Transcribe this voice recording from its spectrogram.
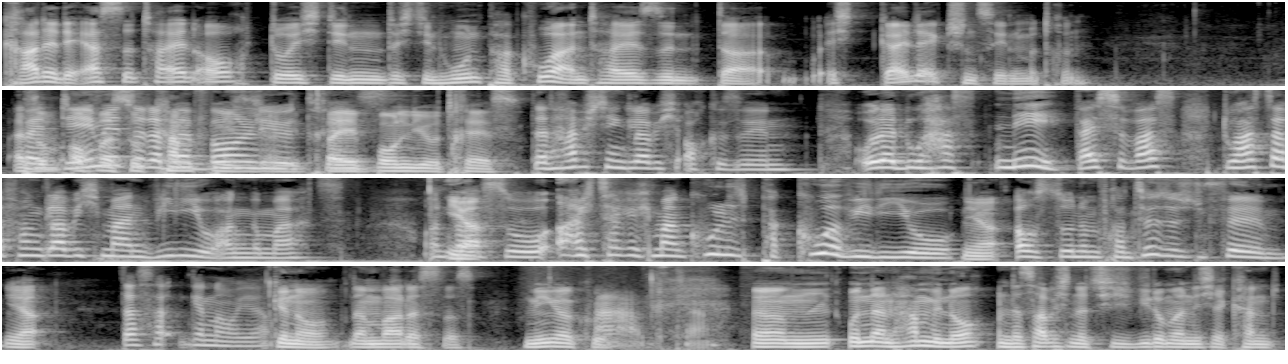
gerade der erste Teil auch, durch den, durch den hohen Parcours-Anteil sind da echt geile Action-Szenen mit drin. Also Bei dem jetzt oder bei kampfmäßig Banlieue angeht. Bei 13? Banlieue 13. Dann habe ich den, glaube ich, auch gesehen. Oder du hast, nee, weißt du was? Du hast davon, glaube ich, mal ein Video angemacht. Und Ja. warst so, ah, ich zeige euch mal ein cooles Parcours-Video Ja. aus so einem französischen Film. Ja, Das hat, genau, ja. genau, dann war das das. Mega cool. Ah, klar. Ähm, und dann haben wir noch, und das habe ich natürlich wieder mal nicht erkannt,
